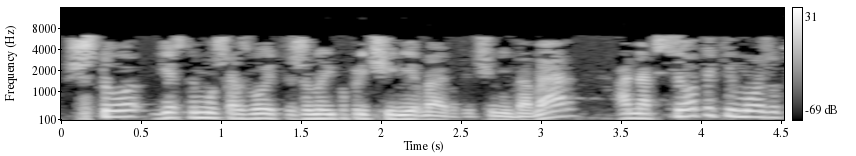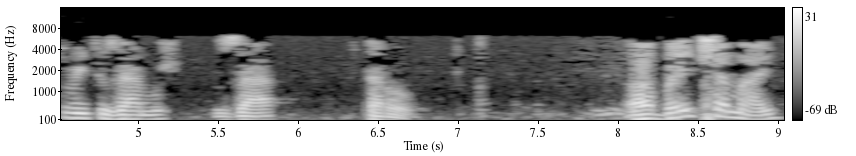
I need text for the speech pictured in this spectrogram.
что если муж разводит жену и по причине «эрва» и по причине «давар», она все-таки может выйти замуж за второго. Бейт Шамай,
